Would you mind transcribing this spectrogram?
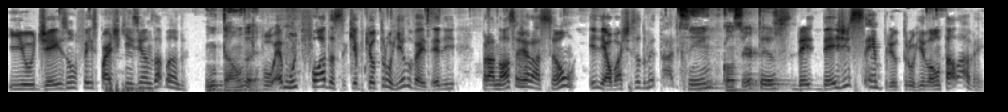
e o Jason fez parte de 15 anos da banda. Então, velho. Tipo, é muito foda, porque o Trujillo, velho, ele, pra nossa geração, ele é o baixista do Metallica. Sim, com certeza. De, desde sempre, o Trujillão tá lá, velho.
